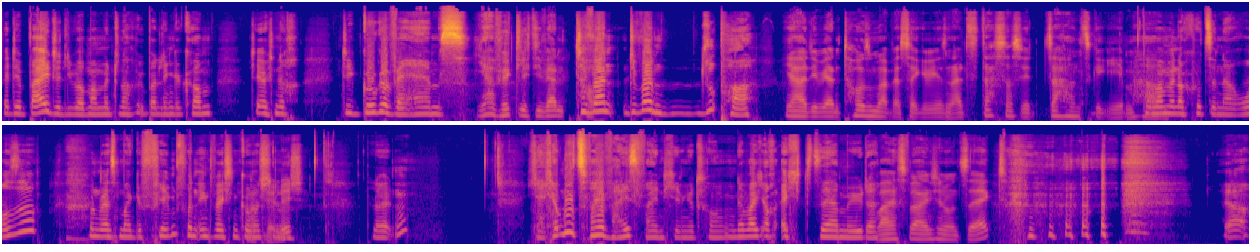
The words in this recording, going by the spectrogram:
wärt ihr beide lieber mal mit nach Überling gekommen, die euch noch die Guggewams. ja wirklich, die wären Die waren, die waren super. Ja, die wären tausendmal besser gewesen als das, was wir da uns gegeben Da waren haben. wir noch kurz in der Rose und erstmal gefilmt von irgendwelchen komischen Natürlich. Leuten. Ja, ich habe nur zwei Weißweinchen getrunken. Da war ich auch echt sehr müde. Weißweinchen und Sekt. Ja.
